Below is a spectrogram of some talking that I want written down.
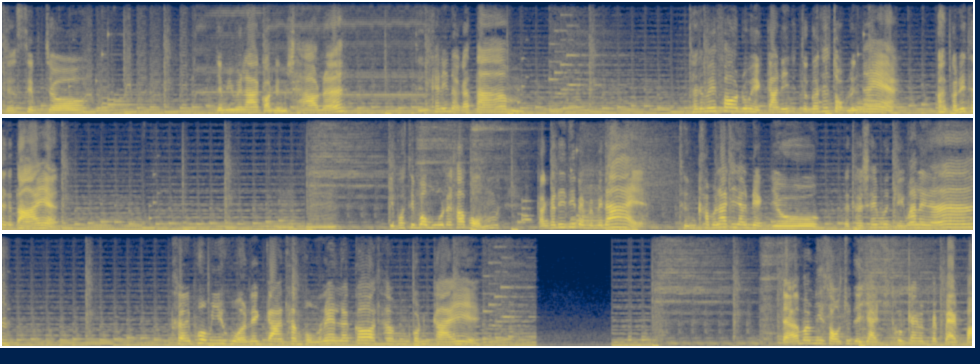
เด็กสิบโจ ยังมีเวลาก่อนถึงเช้านะ ถึงแค่นี้หน่อยก็ตาม เธอจะไม่เฝ้าดูเหตุการณ์นี้จนกระทั่งจบหรือไงอะก่อนที่เธอจะตายอะอีพอสิบอมูนะครับผม การกระที่ที่เป็นไปไม่ได้ ถึงคาเมล่าจะยังเด็กอยู่ แต่เธอใช้มือเก่งมากเลยนะ เธอพวกมีหัวในการทำของเล่นแล้วก็ทำกลไก แต่มันมีสองจุดใหญ่ๆที่กลไกมันแปลกๆไป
